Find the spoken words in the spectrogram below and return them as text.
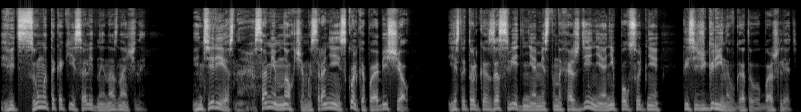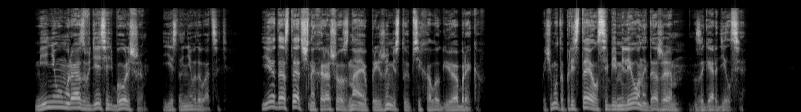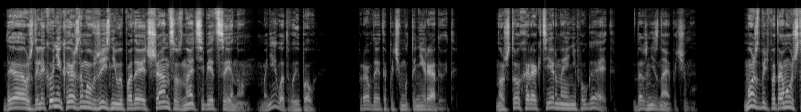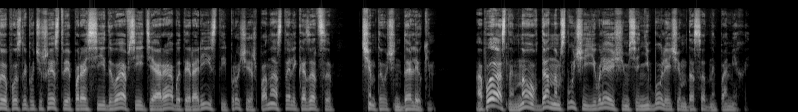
И ведь суммы-то какие солидные назначены. Интересно, а самим Нохчем и Сраней сколько пообещал? Если только за сведения о местонахождении они полсотни тысяч гринов готовы башлять. Минимум раз в десять больше, если не в двадцать. Я достаточно хорошо знаю прижимистую психологию абреков. Почему-то представил себе миллион и даже загордился. Да уж, далеко не каждому в жизни выпадает шанс узнать себе цену. Мне вот выпал. Правда, это почему-то не радует. Но что характерное не пугает. Даже не знаю почему. Может быть, потому что после путешествия по России-2 все эти арабы, террористы и прочая шпана стали казаться чем-то очень далеким. Опасным, но в данном случае являющимся не более чем досадной помехой.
